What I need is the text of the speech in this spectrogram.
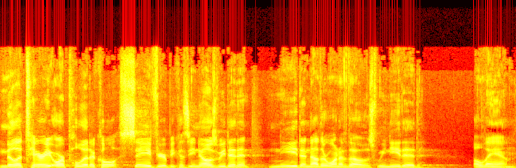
military or political savior because he knows we didn't need another one of those. We needed a lamb.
